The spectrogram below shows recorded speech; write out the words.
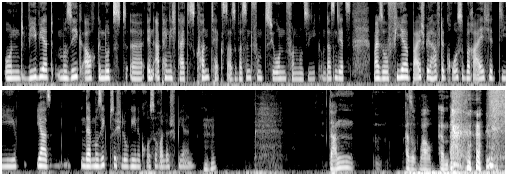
Und wie wird Musik auch genutzt äh, in Abhängigkeit des Kontexts? Also was sind Funktionen von Musik? Und das sind jetzt mal so vier beispielhafte große Bereiche, die ja in der Musikpsychologie eine große Rolle spielen. Mhm. Dann, also wow. Ähm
